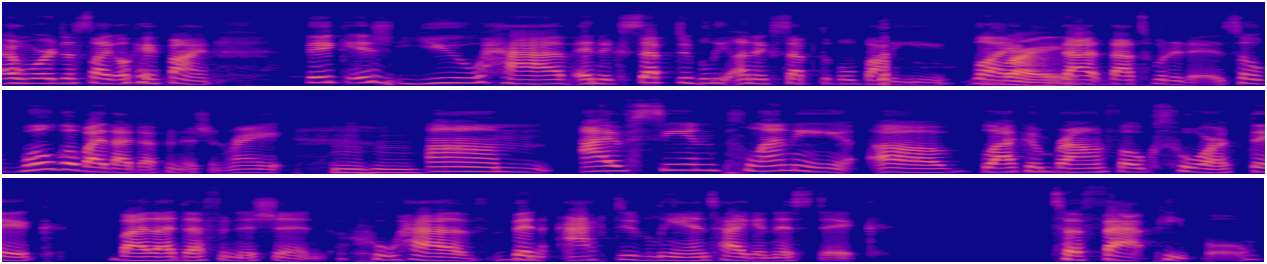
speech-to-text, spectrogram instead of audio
and we're just like, okay, fine. Thick is you have an acceptably unacceptable body. Like Right. that that's what it is. So we'll go by that definition, right? Mm-hmm. Um I've seen plenty of black and brown folks who are thick by that definition who have been actively antagonistic to fat people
